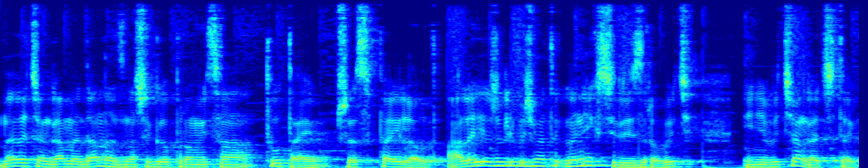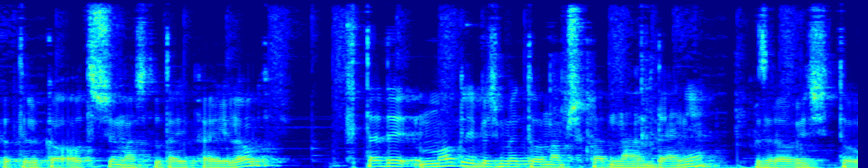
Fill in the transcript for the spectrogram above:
My wyciągamy dane z naszego promisa tutaj przez payload, ale jeżeli byśmy tego nie chcieli zrobić i nie wyciągać tego, tylko otrzymać tutaj payload, wtedy moglibyśmy to na przykład na denie zrobić tu.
